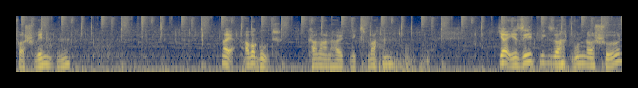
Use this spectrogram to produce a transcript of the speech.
verschwinden. Naja, aber gut kann man halt nichts machen. Ja, ihr seht, wie gesagt, wunderschön.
